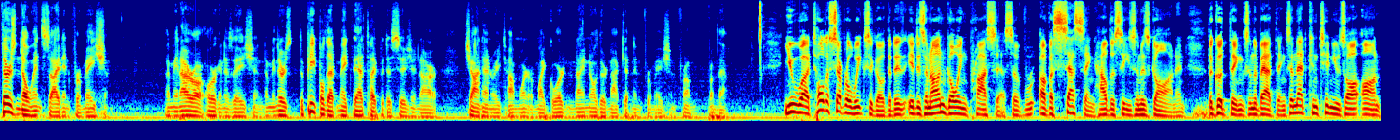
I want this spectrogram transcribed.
there's no inside information. I mean, our organization. I mean, there's the people that make that type of decision are John Henry, Tom Werner, Mike Gordon. And I know they're not getting information from from them. You uh, told us several weeks ago that it is an ongoing process of of assessing how the season has gone and the good things and the bad things, and that continues on.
